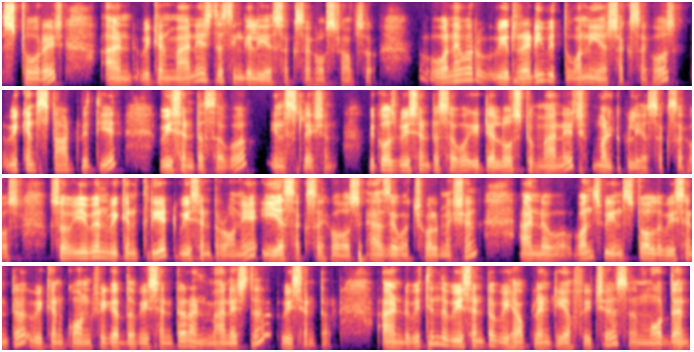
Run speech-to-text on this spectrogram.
storage, and we can manage the single ESXi host also. Whenever we're ready with one ESXi host, we can start with a vCenter server installation because vCenter server it allows to manage multiple ESXi hosts. So even we can create vCenter on a ESXi host as a virtual machine. And uh, once we install the vCenter, we can configure the vCenter and manage the vCenter. And within the vCenter, we have plenty of features, uh, more than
